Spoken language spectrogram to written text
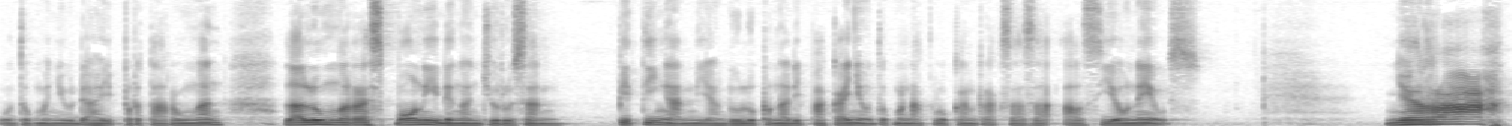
untuk menyudahi pertarungan, lalu meresponi dengan jurusan pitingan yang dulu pernah dipakainya untuk menaklukkan raksasa Alcyoneus. Nyerah,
